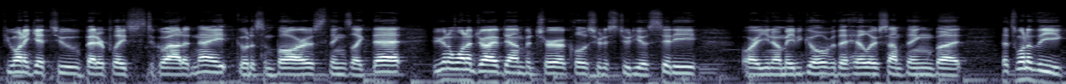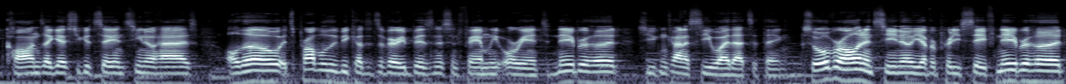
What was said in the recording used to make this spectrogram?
If you want to get to better places to go out at night, go to some bars, things like that, you're going to want to drive down Ventura closer to Studio City or, you know, maybe go over the hill or something. But that's one of the cons, I guess you could say, Encino has. Although it's probably because it's a very business and family oriented neighborhood, so you can kind of see why that's a thing. So overall in Encino, you have a pretty safe neighborhood,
